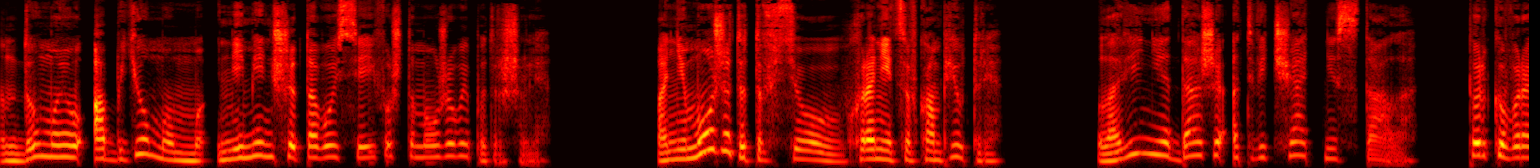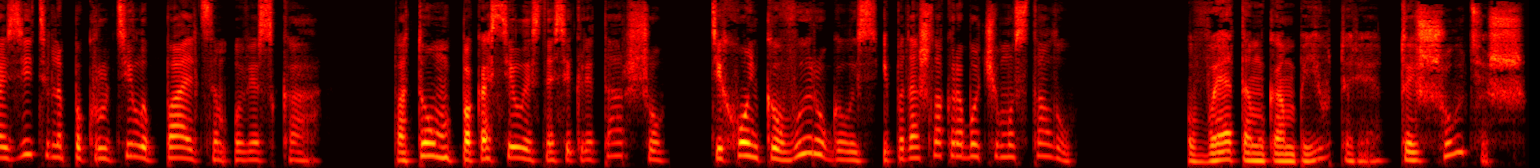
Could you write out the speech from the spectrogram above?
Думаю, объемом не меньше того сейфа, что мы уже выпотрошили. А не может это все храниться в компьютере? Лавиния даже отвечать не стала, только выразительно покрутила пальцем у виска. Потом покосилась на секретаршу тихонько выругалась и подошла к рабочему столу. «В этом компьютере ты шутишь?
